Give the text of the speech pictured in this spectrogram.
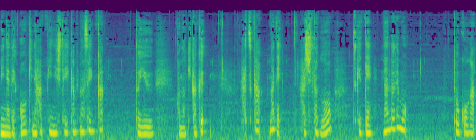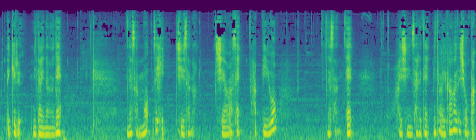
みんなで大きなハッピーにしていかませんか？というこの企画。20日までハッシュタグをつけて何度でも投稿ができるみたいなので皆さんもぜひ小さな幸せハッピーを皆さんで配信されてみてはいかがでしょうか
